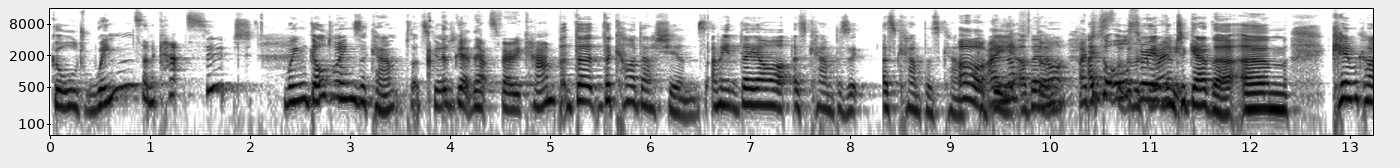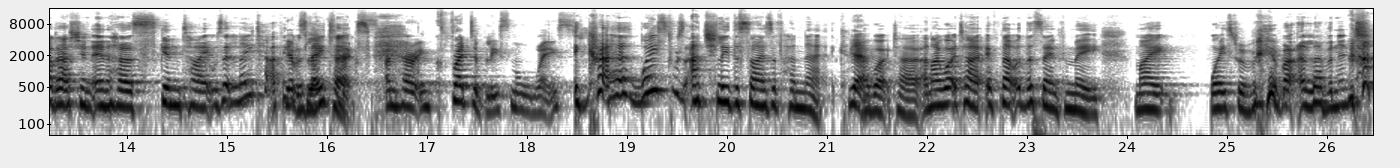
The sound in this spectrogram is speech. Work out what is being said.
gold wings and a cat suit. Wing gold wings are camp. That's good. Yeah, that's very camp. The the Kardashians. I mean, they are as camp as it as camp as camp Oh, could I be. loved are they them. not? I I, thought thought all three of them together. Um, Kim Kardashian in her skin tight. Was it latex? I think Yeah, it was latex. and her incredibly small waist. Incre- Her waist was actually the size of her neck. Yeah. I worked out, and I worked out if that were the same for me, my waist would be about eleven inches.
